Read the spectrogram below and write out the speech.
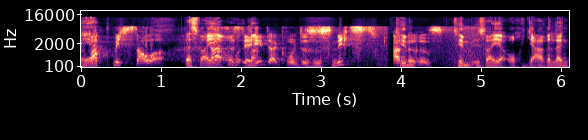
Ja. Macht mich sauer. Das war das ja auch. Ist der Hintergrund, es ist nichts anderes. Tim, Tim, es war ja auch jahrelang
